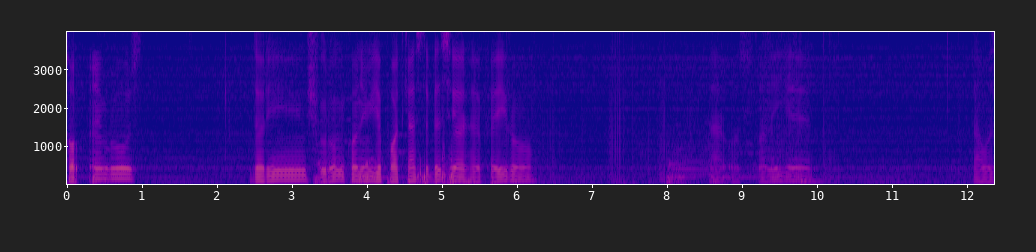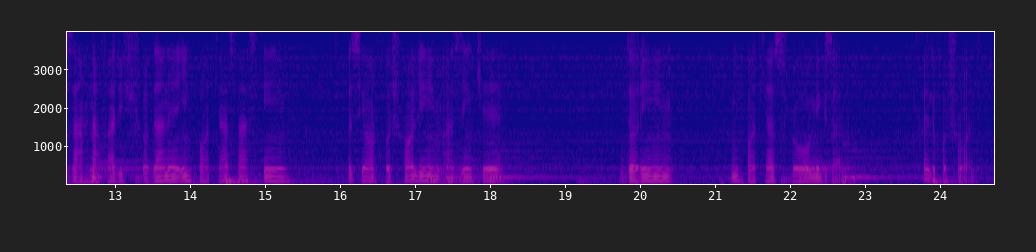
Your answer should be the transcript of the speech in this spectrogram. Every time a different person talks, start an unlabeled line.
خب امروز داریم شروع می‌کنیم یه پادکست بسیار حرفه‌ای رو در آستانه دوازده نفری شدن این پادکست هستیم. بسیار خوشحالیم از اینکه داریم این پادکست رو میگذرونیم. خیلی خوش اومدید.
